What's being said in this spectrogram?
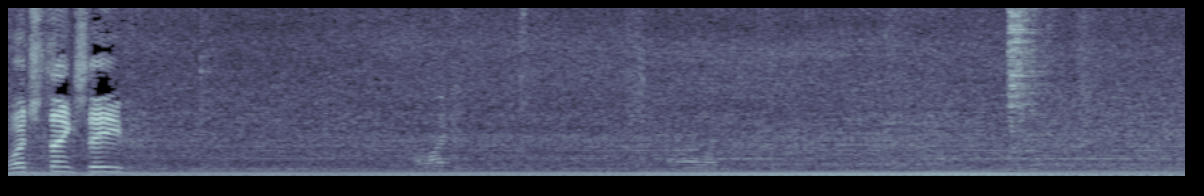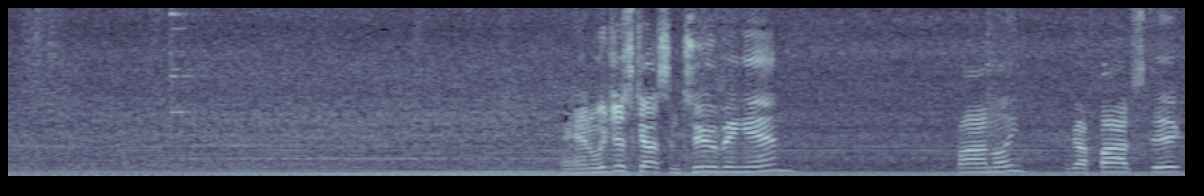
What'd you think, Steve? I like it. I like it. And we just got some tubing in, finally. We got five sticks,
